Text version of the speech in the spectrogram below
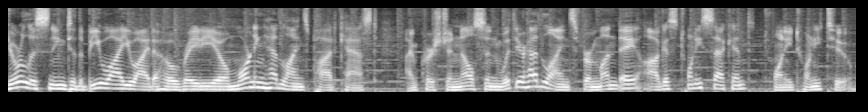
You're listening to the BYU Idaho Radio Morning Headlines Podcast. I'm Christian Nelson with your headlines for Monday, August 22nd, 2022.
